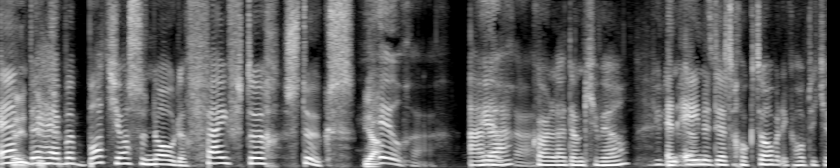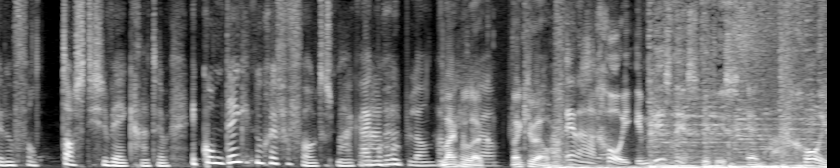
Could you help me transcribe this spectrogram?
En we dit- hebben badjassen nodig, 50 stuks. Ja. Heel graag. Heel Ada, graag. Carla, dankjewel. Jullie en bedankt. 31 oktober, ik hoop dat je een fantastische week gaat hebben. Ik kom denk ik nog even foto's maken. Lijkt me Ada. een goed plan. Lijkt me leuk. Dankjewel. NH Gooi in Business. Dit is NH Gooi.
